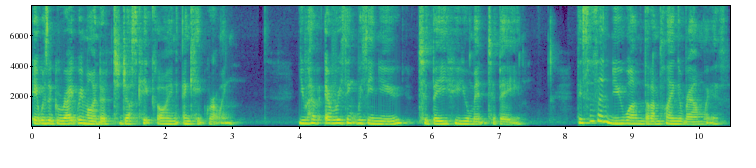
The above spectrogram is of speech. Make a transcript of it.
It was a great reminder to just keep going and keep growing. You have everything within you to be who you're meant to be. This is a new one that I'm playing around with.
